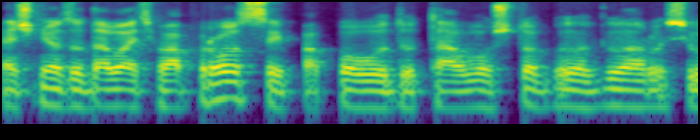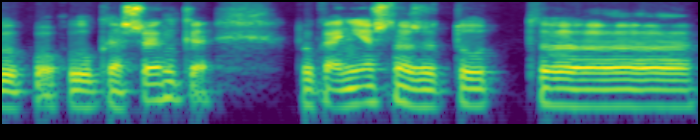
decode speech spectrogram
начнет задавать вопросы по поводу того, что было в Беларуси в эпоху Лукашенко, то, конечно же, тут э,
